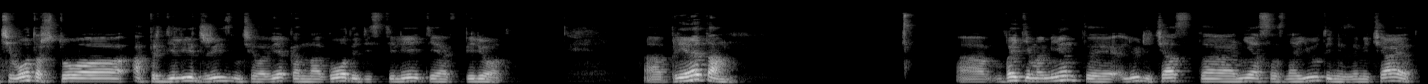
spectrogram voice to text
чего-то, что определит жизнь человека на годы, десятилетия вперед. При этом в эти моменты люди часто не осознают и не замечают,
